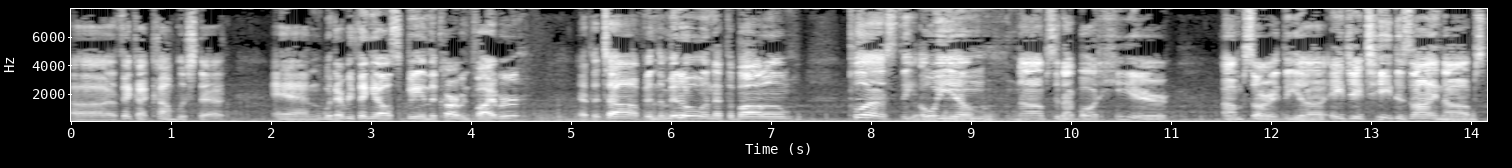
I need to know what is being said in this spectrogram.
uh, I think I accomplished that. And with everything else being the carbon fiber at the top, in the middle, and at the bottom, plus the OEM knobs that I bought here, I'm sorry, the uh, AJT design knobs,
